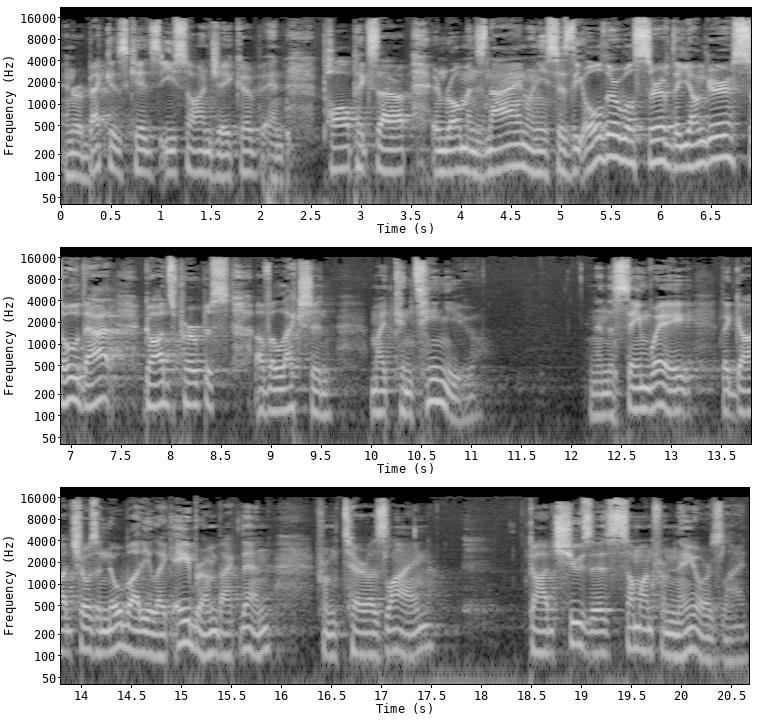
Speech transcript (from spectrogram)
and Rebecca's kids, Esau and Jacob. And Paul picks that up in Romans 9 when he says, The older will serve the younger so that God's purpose of election might continue. And in the same way that God chose a nobody like Abram back then from Terah's line, God chooses someone from Nahor's line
